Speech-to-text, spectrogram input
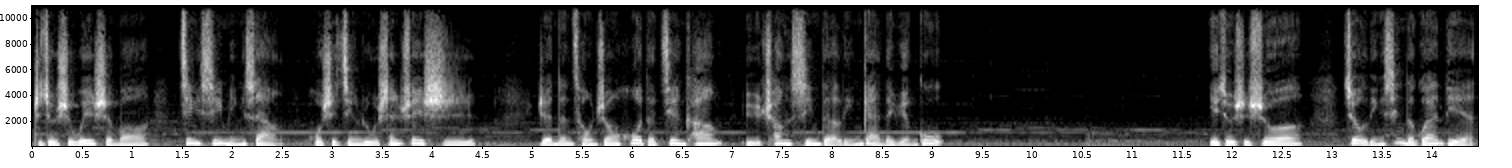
这就是为什么静心冥想或是进入深睡时，人能从中获得健康与创新的灵感的缘故。也就是说，就灵性的观点。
